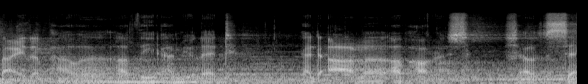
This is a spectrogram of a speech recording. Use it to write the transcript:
By the power of the amulet and armor of Horus shall Set,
